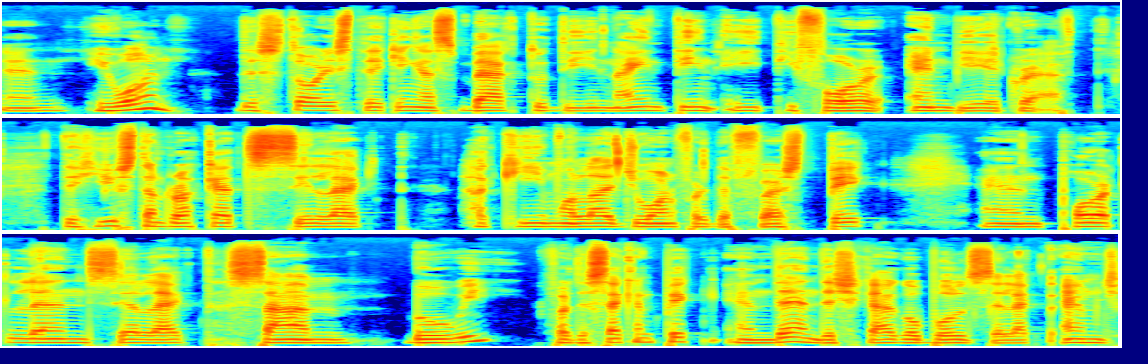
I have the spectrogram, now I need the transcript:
and he won. The story is taking us back to the 1984 NBA draft. The Houston Rockets select Hakeem Olajuwon for the first pick, and Portland select Sam Bowie for the second pick, and then the Chicago Bulls select MJ.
